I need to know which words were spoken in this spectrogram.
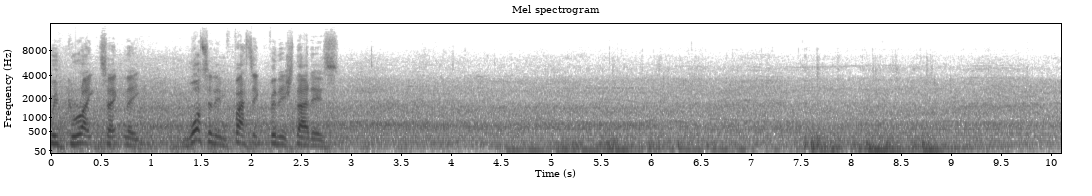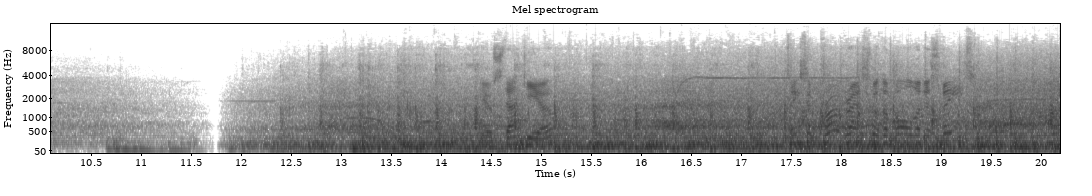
with great technique. What an emphatic finish that is. Eustáquio. Takes some progress with the ball at his feet.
